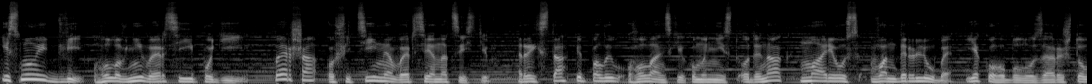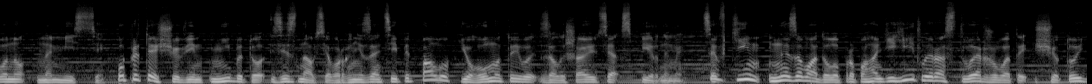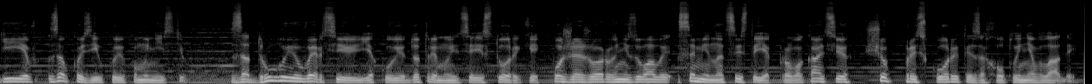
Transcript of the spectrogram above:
Існують дві головні версії події. Перша офіційна версія нацистів. Рейхстаг підпалив голландський комуніст одинак Маріус Вандерлюбе, якого було заарештовано на місці. Попри те, що він нібито зізнався в організації підпалу, його мотиви залишаються спірними. Це втім не завадило пропаганді Гітлера стверджувати, що той діяв за вказівкою комуністів. За другою версією, якою дотримуються історики, пожежу організували самі нацисти як провокацію, щоб прискорити захоплення влади.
